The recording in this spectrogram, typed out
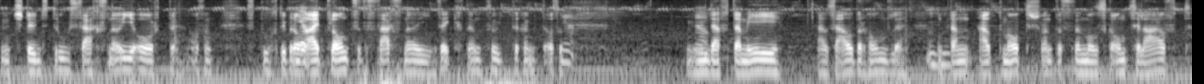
entstehen daraus sechs neue Orte. Also es braucht überall ja. eine Pflanze, dass sechs neue Insekten und so weiter kommen. Also ja. wir müssen einfach mehr auch selber handeln. Mhm. Und dann automatisch, wenn das dann mal das Ganze läuft,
